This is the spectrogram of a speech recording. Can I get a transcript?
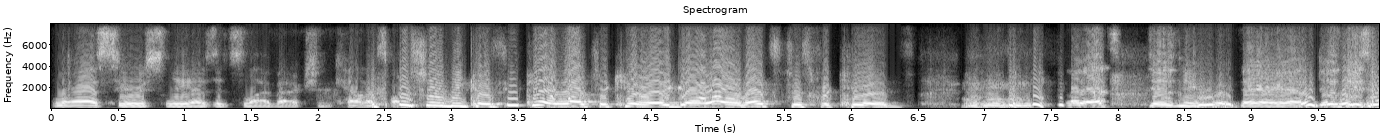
or as seriously as its live action counterpart. Especially because you can't watch Akira and go, "Oh, that's just for kids." Oh, that's Disney right there. Yeah, Disney's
